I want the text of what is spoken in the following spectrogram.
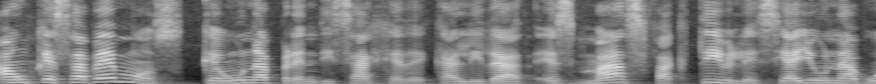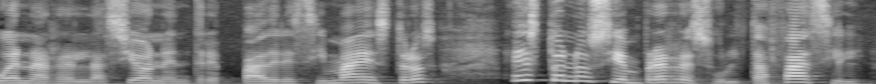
Aunque sabemos que un aprendizaje de calidad es más factible si hay una buena relación entre padres y maestros, esto no siempre resulta fácil.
